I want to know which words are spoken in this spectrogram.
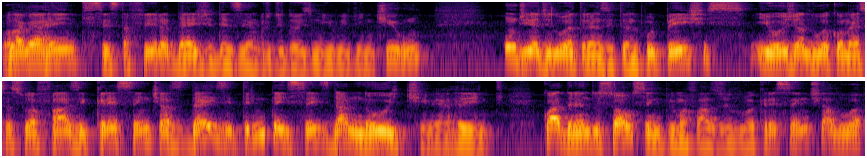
Olá, minha gente. Sexta-feira, 10 de dezembro de 2021. Um dia de lua transitando por peixes e hoje a lua começa a sua fase crescente às 10h36 da noite, minha gente. Quadrando o sol, sempre uma fase de lua crescente, a lua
